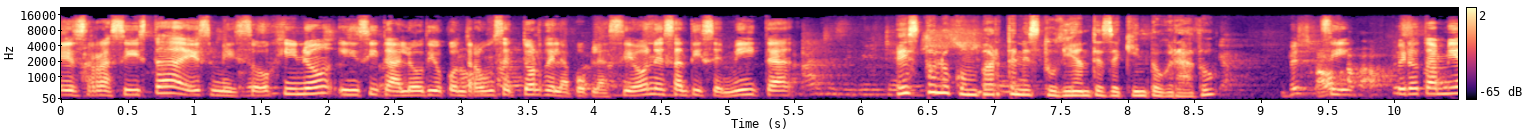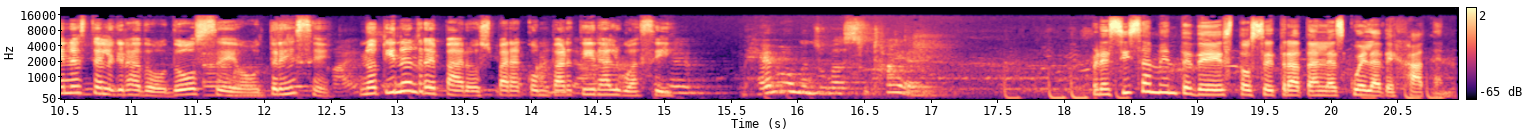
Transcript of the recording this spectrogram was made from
Es racista, es misógino, incita al odio contra un sector de la población, es antisemita. ¿Esto lo comparten estudiantes de quinto grado? Sí, pero también hasta el grado 12 o 13. No tienen reparos para compartir algo así. Precisamente de esto se trata en la escuela de Hatten.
